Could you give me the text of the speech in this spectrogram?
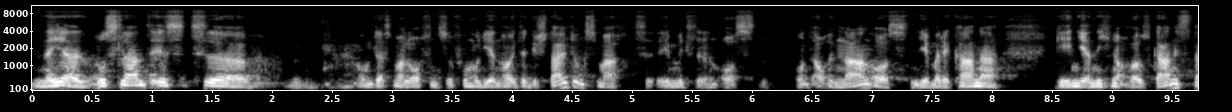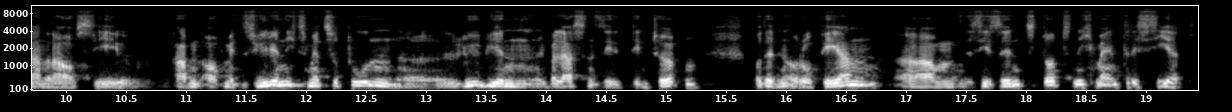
Naja, Russland ist, äh, um das mal offen zu formulieren, heute Gestaltungsmacht im Mittleren Osten und auch im Nahen Osten. Die Amerikaner gehen ja nicht aus Afghanistan raus. Sie haben auch mit Syrien nichts mehr zu tun. Äh, Libyen überlassen sie den Türken oder den Europäern. Ähm, sie sind dort nicht mehr interessiert.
